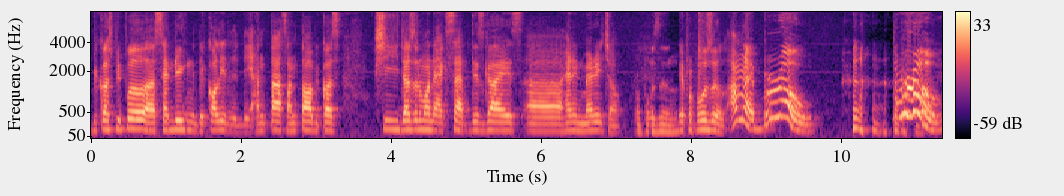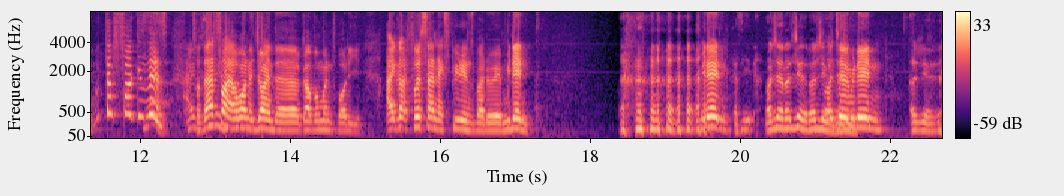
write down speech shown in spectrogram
because people are sending. They call it the hanta santau because she doesn't want to accept this guy's uh, hand in marriage. Uh, proposal a proposal. I'm like, bro, bro, what the fuck is this? I've So that's why I want to join the government body. I got first-hand experience, by the way. Midin, Midin, Kasi- Roger, Roger, Roger, Roger, Midin, Roger.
